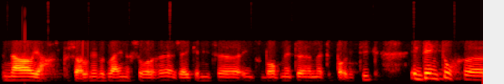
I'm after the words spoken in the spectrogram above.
Nou ja, persoonlijk heb ik weinig zorgen. En zeker niet uh, in verband met, uh, met de politiek. Ik denk toch, uh,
